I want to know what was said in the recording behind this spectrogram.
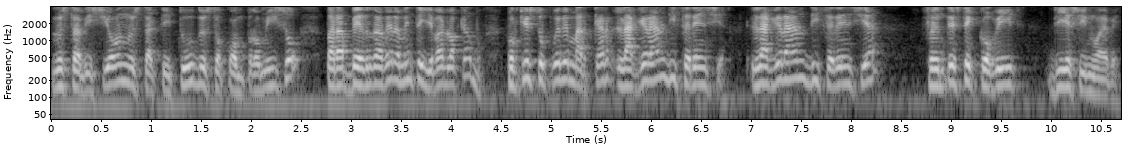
nuestra visión, nuestra actitud, nuestro compromiso para verdaderamente llevarlo a cabo, porque esto puede marcar la gran diferencia, la gran diferencia frente a este COVID-19.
